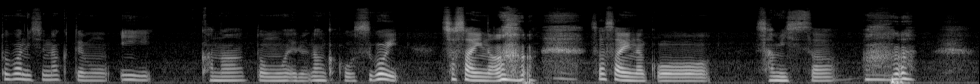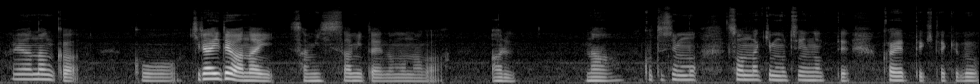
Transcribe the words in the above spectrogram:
言葉にしなくてもいいかなと思える。なんかこうすごい些細な 些細なこう寂しさ。あれはなんかこう嫌いではない寂しさみたいなものがあるな。今年もそんな気持ちになって帰ってきたけど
